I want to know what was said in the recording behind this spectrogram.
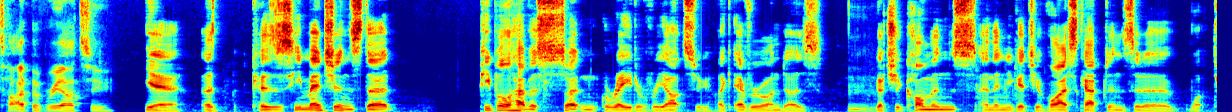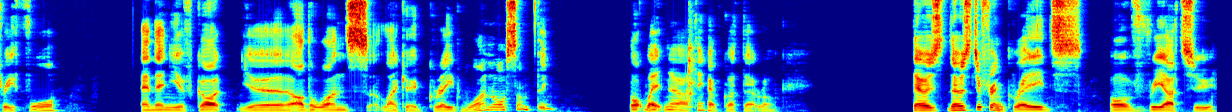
type of Reiatsu? Yeah, because he mentions that people have a certain grade of Reiatsu, like everyone does. Hmm. You got your commons, and then you get your vice captains that are what three, four, and then you've got your other ones like a grade one or something. Oh wait, no, I think I've got that wrong. There was there was different grades of Reiatsu,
